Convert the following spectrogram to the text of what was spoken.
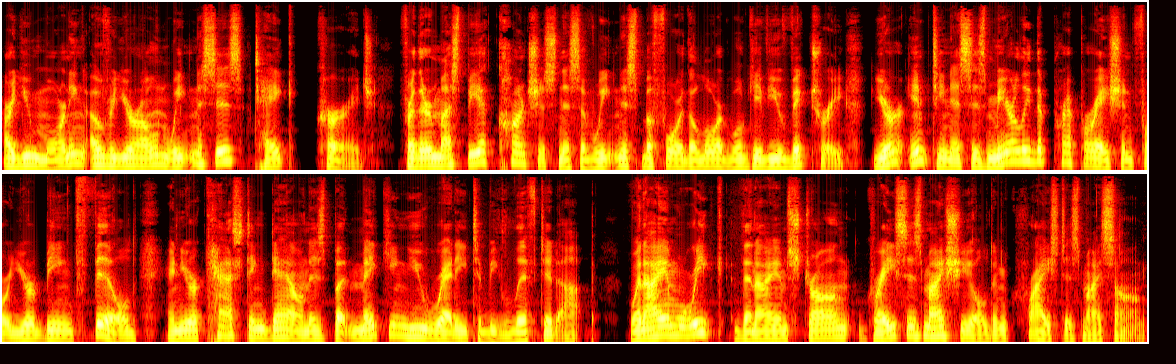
Are you mourning over your own weaknesses? Take courage. For there must be a consciousness of weakness before the Lord will give you victory. Your emptiness is merely the preparation for your being filled, and your casting down is but making you ready to be lifted up. When I am weak, then I am strong. Grace is my shield and Christ is my song.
